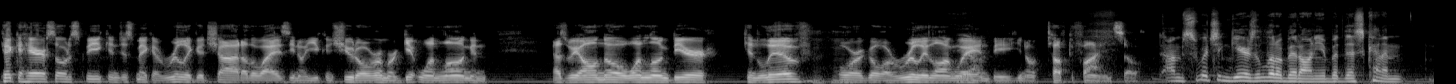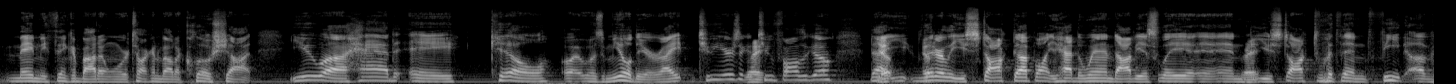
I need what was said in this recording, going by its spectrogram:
pick a hair, so to speak, and just make a really good shot. Otherwise, you know, you can shoot over them or get one lung, and as we all know, one lung deer can live mm-hmm. or go a really long way yeah. and be, you know, tough to find. So I'm switching gears a little bit on you, but this kind of made me think about it when we are talking about a close shot. You uh, had a kill. Oh, it was a mule deer, right? Two years ago, right. two falls ago. That yep. you, literally you stalked up on. You had the wind, obviously, and right. you stalked within feet of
